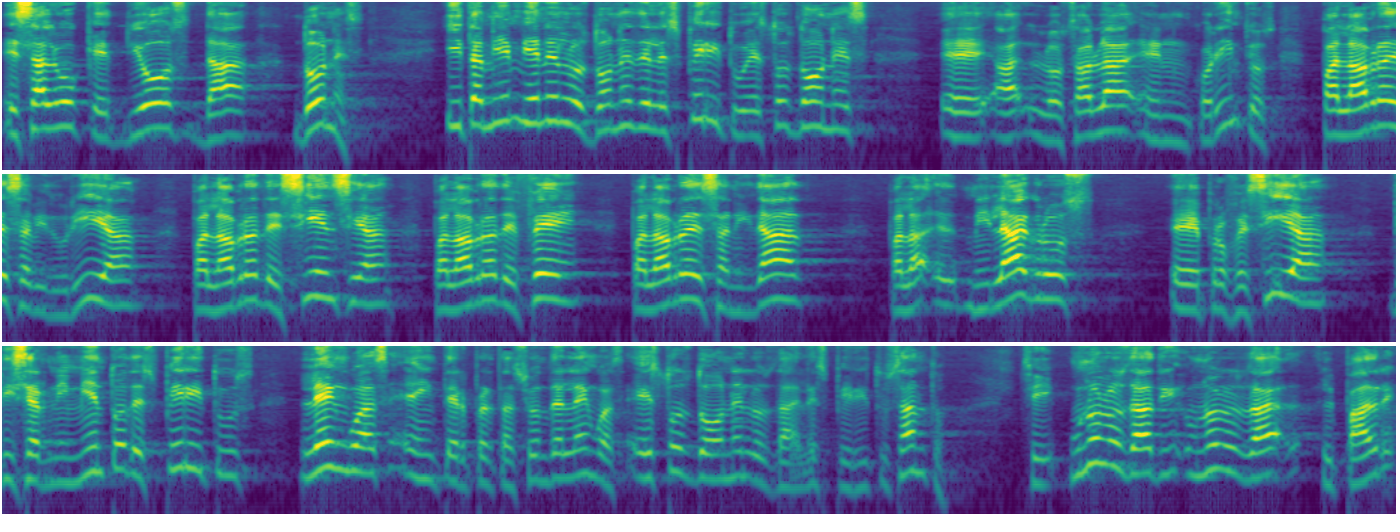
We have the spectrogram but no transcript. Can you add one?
Es algo que Dios da dones. Y también vienen los dones del Espíritu. Estos dones eh, los habla en Corintios. Palabra de sabiduría, palabra de ciencia, palabra de fe, palabra de sanidad, eh, milagros, eh, profecía, discernimiento de espíritus, lenguas e interpretación de lenguas. Estos dones los da el Espíritu Santo. Sí, uno los da, uno los da el Padre,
